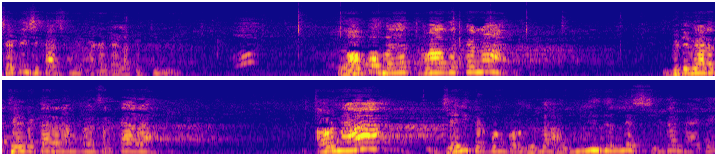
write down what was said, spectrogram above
ಸೆಟಿಸಿ ಕಾಶ್ಮೀರ್ನಾಗ ಅಡ್ಡಾಡಕತ್ತೀವಿ ಒಬ್ಬ ಭಯೋತ್ಪಾದಕನ ಬಿಡಬೇಡ ಅಂತ ಹೇಳ್ಬಿಟ್ಟಾರ ನಮ್ಮ ಸರ್ಕಾರ. ಅವ್ರನ್ನ ಜೈಲಿಗೆ ಕರ್ಕೊಂಡು ಬರೋದಿಲ್ಲ, ಅಲ್ಲಿದಲ್ಲೇ ಸೀದಾ ಮ್ಯಾಗೆ.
